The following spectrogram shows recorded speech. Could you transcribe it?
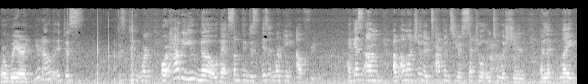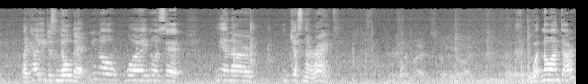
or where you know it just just didn't work. Or how do you know that something just isn't working out for you? I guess um i, I want you to tap into your sexual intuition and let, like like how you just know that you know boy you know I said me and her just not right. What no antar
